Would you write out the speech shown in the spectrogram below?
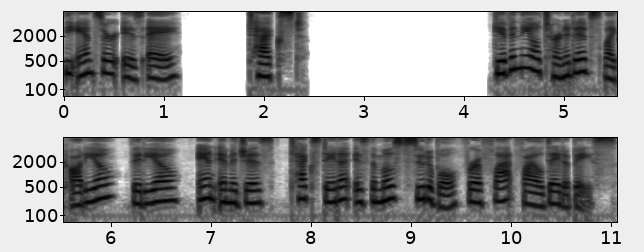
The answer is A. Text. Given the alternatives like audio, video, and images, text data is the most suitable for a flat file database.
